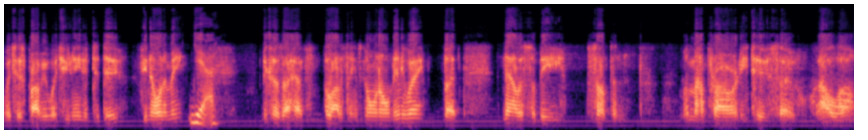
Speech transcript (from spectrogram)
which is probably what you needed to do, if you know what I mean Yeah. because I have a lot of things going on anyway. But now this will be something of my priority too. So I'll uh,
